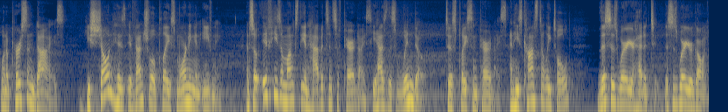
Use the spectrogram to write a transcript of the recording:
when a person dies, he's shown his eventual place morning and evening. And so, if he's amongst the inhabitants of paradise, he has this window to his place in paradise. And he's constantly told, This is where you're headed to, this is where you're going.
